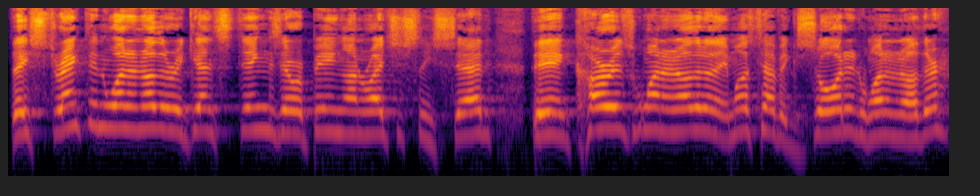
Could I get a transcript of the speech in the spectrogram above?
They strengthened one another against things that were being unrighteously said. They encouraged one another. They must have exhorted one another.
